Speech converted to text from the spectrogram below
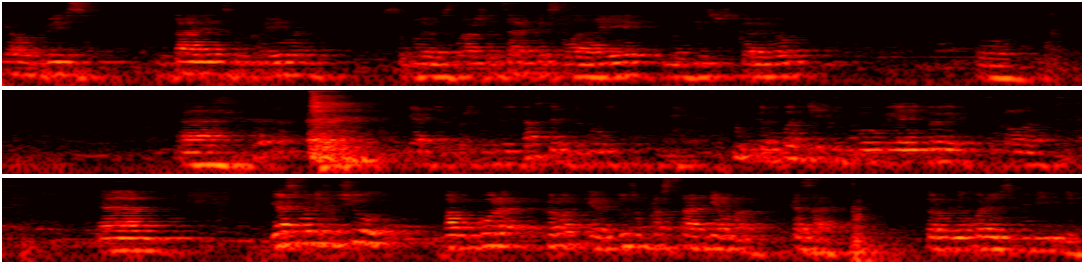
Я вам привіз вітання з України, особливо з нашої церкви села Реї, Бердичівський район. Тому, е, я трошки більш кашлю, тому що тут мікрофончик був, я не привик до такого. Е, я сьогодні хочу вам кор- коротке, дуже проста тема казати, яку ми знаходимося в Біблії.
